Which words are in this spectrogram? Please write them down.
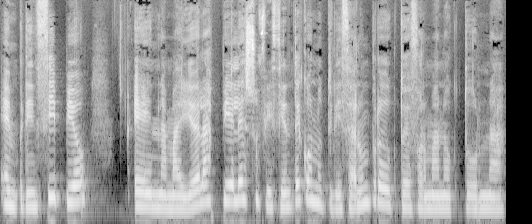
En principio, en la mayoría de las pieles es suficiente con utilizar un producto de forma nocturna.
